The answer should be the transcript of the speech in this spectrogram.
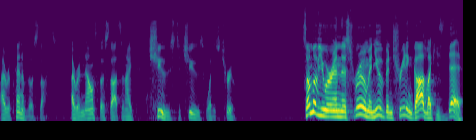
I repent of those thoughts. I renounce those thoughts and I choose to choose what is true. Some of you are in this room and you've been treating God like he's dead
